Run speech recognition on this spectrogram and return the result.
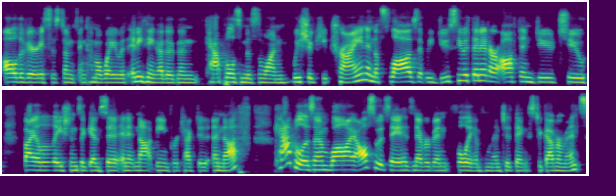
all the various systems and come away with anything other than capitalism is the one we should keep trying. And the flaws that we do see within it are often due to violations against it and it not being protected enough. Capitalism, while I also would say it has never been fully implemented thanks to governments,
